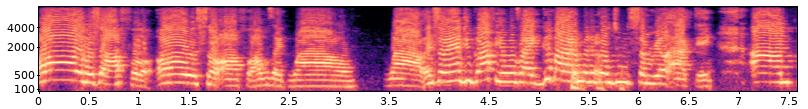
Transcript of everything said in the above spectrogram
oh, it was awful. Oh, it was so awful. I was like, wow. Wow. And so Andrew Garfield was like, goodbye, I'm going to go do some real acting. Um,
